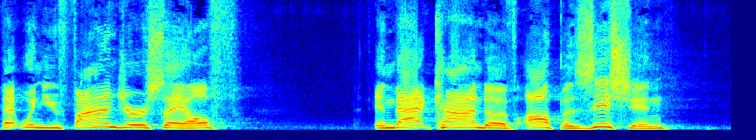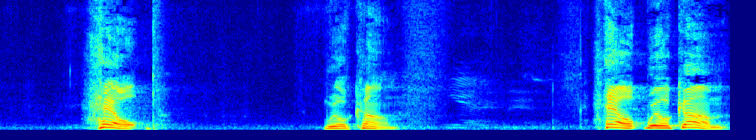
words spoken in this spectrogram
that when you find yourself in that kind of opposition, help will come. Help will come.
